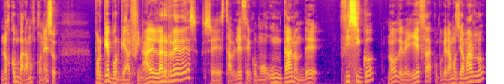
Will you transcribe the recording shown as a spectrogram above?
nos comparamos con eso. ¿Por qué? Porque al final en las redes se establece como un canon de físico, ¿no? De belleza, como queramos llamarlo,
